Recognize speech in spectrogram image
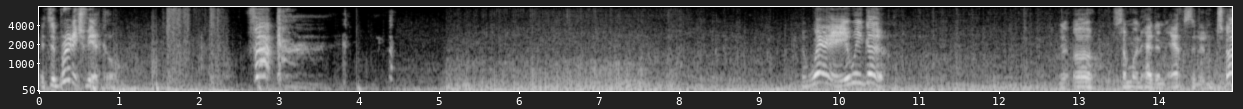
It's a British vehicle. Fuck! here we go? Uh oh, someone had an accident.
